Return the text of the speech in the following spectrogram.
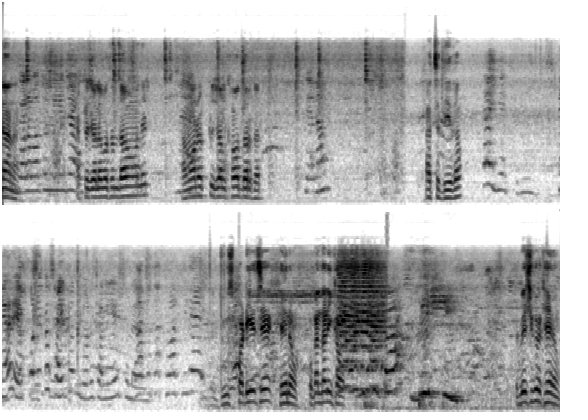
না, না। একটা জলের বোতল দাও আমাদের। আমারও একটু জল খাওয়ার দরকার। আচ্ছা দিয়ে দাও। হ্যাঁ জুস পাঠিয়েছে খেয়ে নাও ওখান দাঁড়িয়ে খাও। বেশি করে খেয়ে নাও।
